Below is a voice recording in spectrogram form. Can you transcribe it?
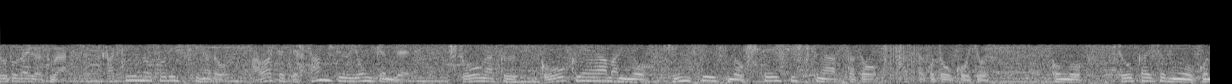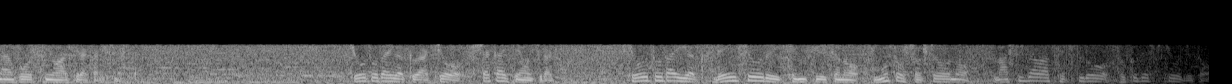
京都大学は架空の取引など合わせて34件で総額5億円余りの研究費の不正支出があったとあったことを公表し今後懲戒処分を行う方針を明らかにしました。京都大学は今日記者会見を開き京都大学霊長類研究所の元所長の松沢哲郎特別教授と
